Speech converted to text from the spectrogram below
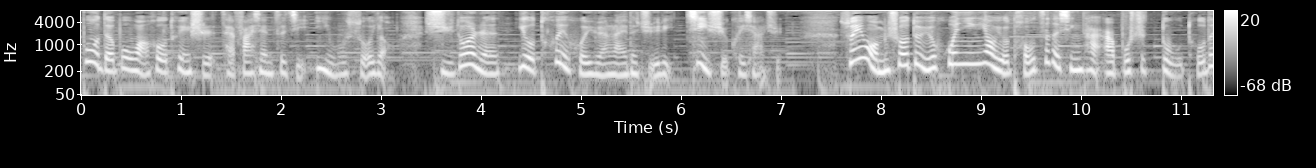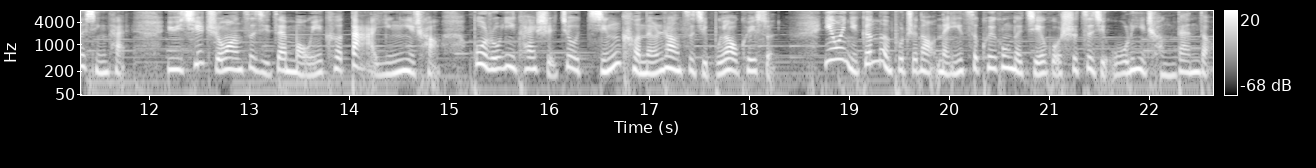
不得不往后退时，才发现自己一无所有。许多人又退回原来的局里，继续亏下去。所以，我们说，对于婚姻要有投资的心态，而不是赌徒的心态。与其指望自己在某一刻大赢一场，不如一开始就尽可能让自己不要亏损，因为你根本不知道哪一次亏空的结果是自己无力承担的。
